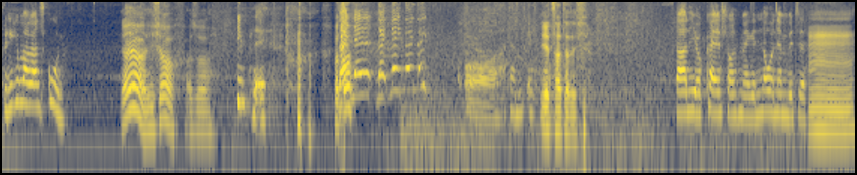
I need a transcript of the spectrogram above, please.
Finde ich immer ganz gut. Ja, ja, ich auch. Also, Teamplay. Nein, nein, nein, nein, nein, nein. Oh, echt. Jetzt hat er dich. Da hatte ich auch keine Chance mehr, genau in der Mitte. Mm.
